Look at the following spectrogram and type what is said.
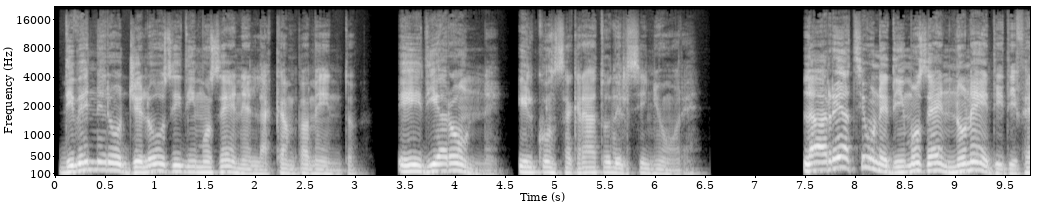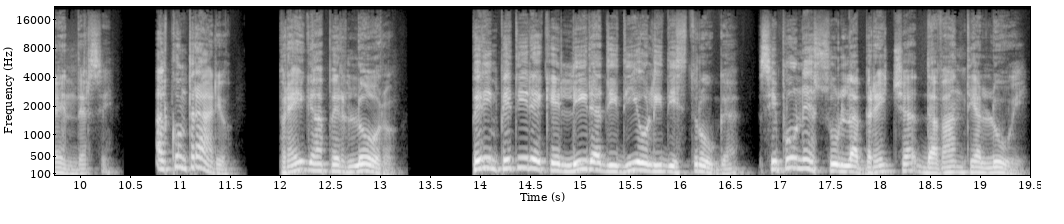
Divennero gelosi di Mosè nell'accampamento e di Aronne, il consacrato del Signore. La reazione di Mosè non è di difendersi. Al contrario, prega per loro. Per impedire che l'ira di Dio li distrugga, si pone sulla breccia davanti a lui.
